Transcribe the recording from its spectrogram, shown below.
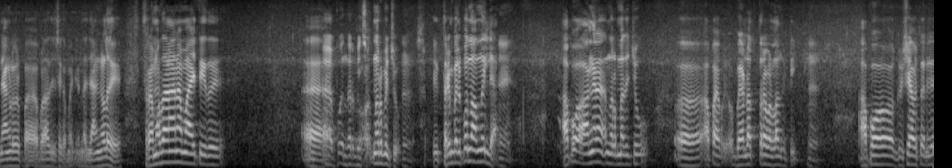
ഞങ്ങളൊരു പ്രാ- പ്രാദേശിക കമ്മിറ്റി ഉണ്ട്. ഞങ്ങൾ ശ്രമദാനമായിട്ട് ഇത് നിർമ്മിച്ചു. നിർമ്മിച്ചു. ഇത്രയും വലുപ്പം നന്നില്ല അപ്പോൾ അങ്ങനെ നിർമ്മിച്ചു. അപ്പോൾ വേണ്ടത്ര വെള്ളം കിട്ടി. അപ്പോൾ കൃഷി ആവശ്യത്തിന്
